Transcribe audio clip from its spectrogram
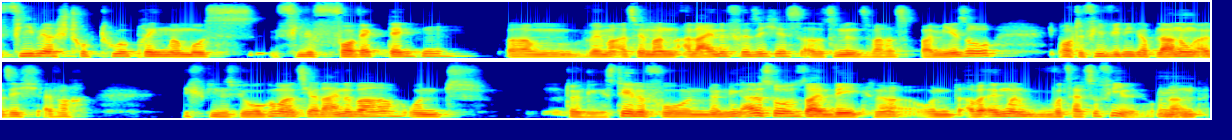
viel mehr Struktur bringen, man muss viel vorwegdenken, ähm, wenn man, als wenn man alleine für sich ist. Also zumindest war das bei mir so. ich brauchte viel weniger Planung, als ich einfach, ich bin ins Büro gekommen, als ich alleine war und dann ging das Telefon, dann ging alles so seinen Weg, ne? Und aber irgendwann wurde es halt zu viel und mhm. dann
